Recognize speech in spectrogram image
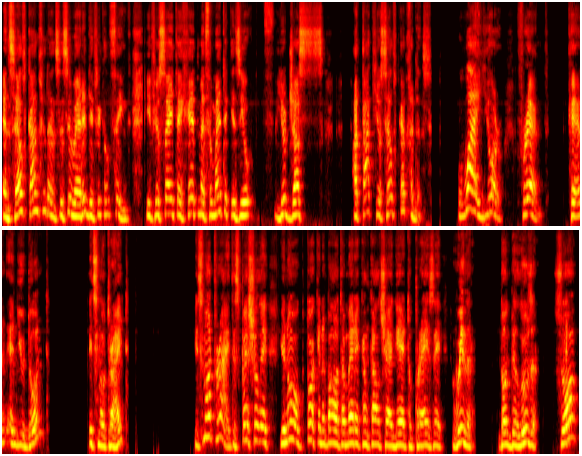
And self confidence is a very difficult thing. If you say I hate mathematics, you you just attack your self confidence. Why your friend can and you don't? It's not right. It's not right, especially, you know, talking about American culture again to praise a winner. Don't be loser. So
